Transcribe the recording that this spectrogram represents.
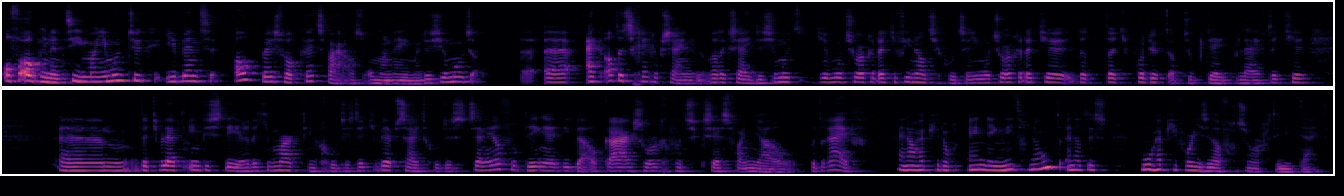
of ook in een team. Maar je moet natuurlijk, je bent ook best wel kwetsbaar als ondernemer. Dus je moet eh, eh, eigenlijk altijd scherp zijn, wat ik zei. Dus je moet, je moet zorgen dat je financiën goed zijn. Je moet zorgen dat je, dat, dat je product up-to-date blijft. Dat je, ehm, dat je blijft investeren. Dat je marketing goed is. Dat je website goed is. Het zijn heel veel dingen die bij elkaar zorgen voor het succes van jouw bedrijf. En nou heb je nog één ding niet genoemd en dat is, hoe heb je voor jezelf gezorgd in die tijd?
